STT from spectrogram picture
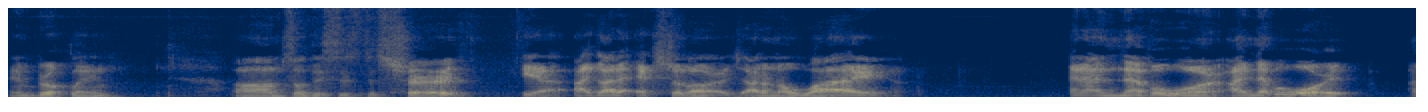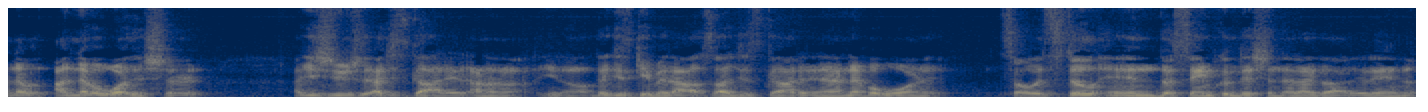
in Brooklyn. Um, so this is the shirt. Yeah, I got an extra large. I don't know why. And I never wore I never wore it. I never I never wore this shirt. I just usually I just got it. I don't know, you know, they just give it out, so I just got it and I never wore it. So it's still in the same condition that I got it in.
